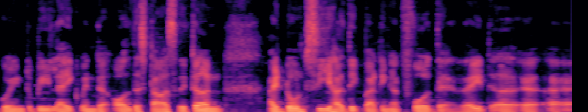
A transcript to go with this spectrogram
going to be like when the, all the stars return, I don't see Hardik batting at four there, right? Uh, uh, uh,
